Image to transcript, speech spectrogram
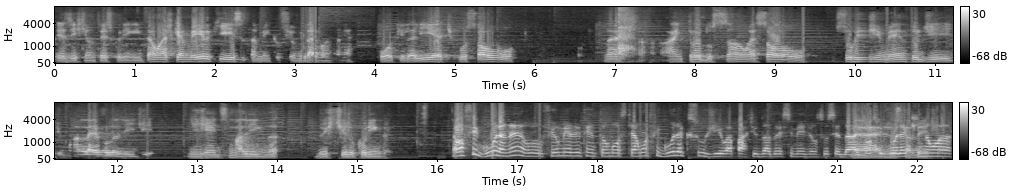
existiam três coringas. Então acho que é meio que isso também que o filme levanta, né? Pô, aquilo ali é tipo só o. Né, a, a introdução, é só o surgimento de, de uma lévola ali de, de gente maligna do estilo Coringa. É uma figura, né? O filme ele tentou mostrar uma figura que surgiu a partir do adoecimento de uma sociedade, é, uma figura justamente. que não,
